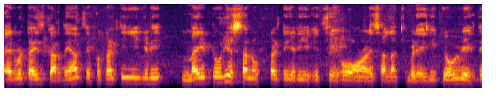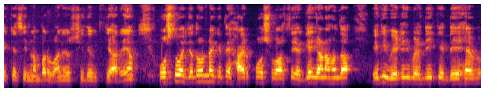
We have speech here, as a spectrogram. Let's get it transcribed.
ਐਡਵਰਟਾਈਜ਼ ਕਰਦੇ ਹਾਂ ਤੇ ਫੈਕਲਟੀ ਜਿਹੜੀ ਮੈਰੀਟੋਰੀਅਸ ਸਾਨੂੰ ਫੈਕਲਟੀ ਜਿਹੜੀ ਇੱਥੇ ਉਹ ਆਉਣ ਵਾਲੇ ਸਾਲਾਂ 'ਚ ਮਿਲੇਗੀ ਕਿ ਉਹ ਵੀ ਵੇਖਦੇ ਕਿ ਅਸੀਂ ਨੰਬਰ 1 ਯੂਨੀਵਰਸਿਟੀ ਦੇ ਵਿੱਚ ਜਾ ਰਹੇ ਹਾਂ। ਉਸ ਤੋਂ ਬਾਅਦ ਜਦੋਂ ਉਹਨੇ ਕਿਤੇ ਹਾਇਰ ਪੋਸਟ ਵਾਸਤੇ ਅੱਗੇ ਜਾਣਾ ਹੁੰਦਾ, ਇਹਦੀ ਵੇਟੇਜ ਮਿਲਦੀ ਕਿ they have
